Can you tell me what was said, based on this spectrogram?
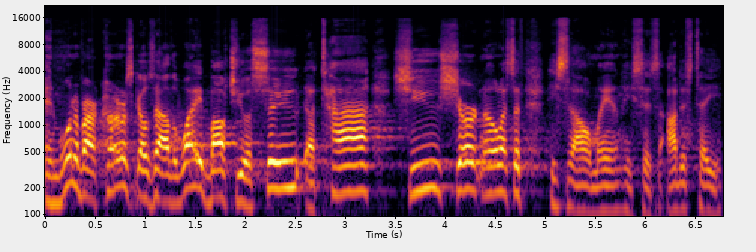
and one of our cars goes out of the way, bought you a suit, a tie, shoes, shirt, and all that stuff. He said, Oh man, he says, I'll just tell you,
